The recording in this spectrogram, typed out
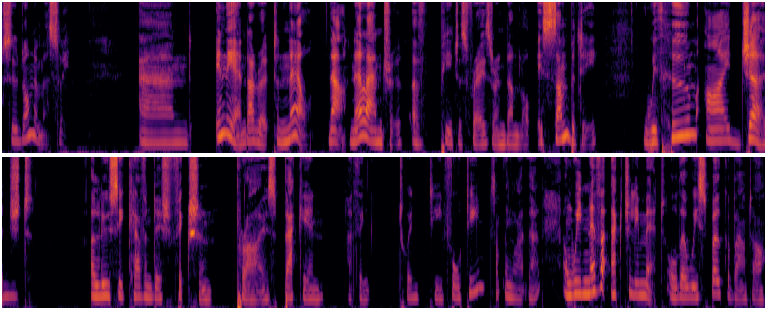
pseudonymously. And in the end, I wrote to Nelle. Now, Nelle Andrew of Peters, Fraser, and Dunlop is somebody with whom I judged a Lucy Cavendish Fiction Prize back in, I think, 2014, something like that. And we never actually met, although we spoke about our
